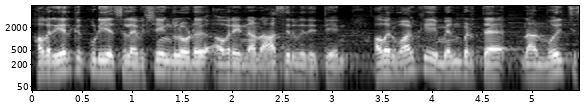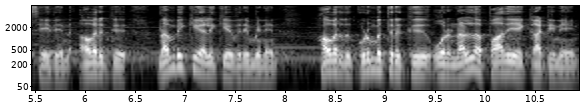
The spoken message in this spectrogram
அவர் ஏற்கக்கூடிய சில விஷயங்களோடு அவரை நான் ஆசிர்வதித்தேன். அவர் வாழ்க்கையை மேம்படுத்த நான் முயற்சி செய்தேன். அவருக்கு நம்பிக்கை அளிக்க விரும்பினேன். அவரது குடும்பத்திற்கு ஒரு நல்ல பாதையை காட்டினேன்.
